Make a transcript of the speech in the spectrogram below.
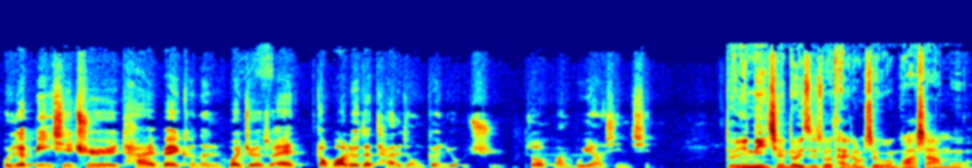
我觉得比起去台北，可能会觉得说，哎，搞不好留在台中更有趣。就蛮不一样的心情。对，因为你以前都一直说台中是文化沙漠。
